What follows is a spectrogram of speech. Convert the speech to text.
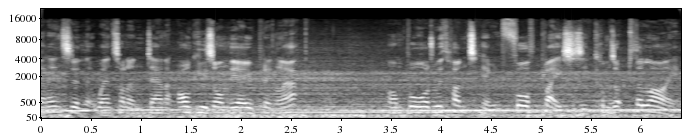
that incident that went on and down at Oggie's on the opening lap. On board with Hunter here in fourth place as he comes up to the line.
